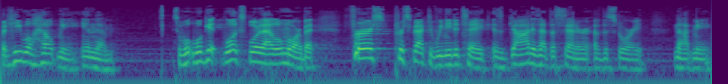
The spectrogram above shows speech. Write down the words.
but he will help me in them. So we'll, we'll get, we'll explore that a little more. But first perspective we need to take is God is at the center of the story, not me.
